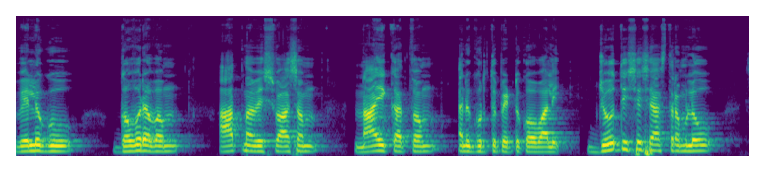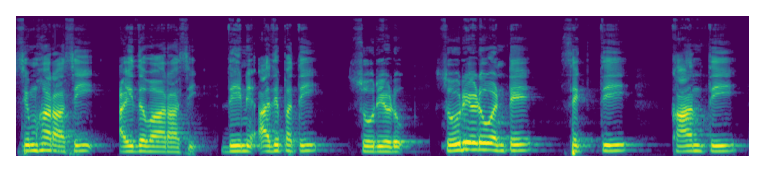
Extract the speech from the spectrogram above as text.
వెలుగు గౌరవం ఆత్మవిశ్వాసం నాయకత్వం అని గుర్తుపెట్టుకోవాలి. జ్యోతిష శాస్త్రంలో సింహరాశి ఐదవ రాశి. దీని అధిపతి సూర్యుడు. సూర్యుడు అంటే శక్తి కాంతి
